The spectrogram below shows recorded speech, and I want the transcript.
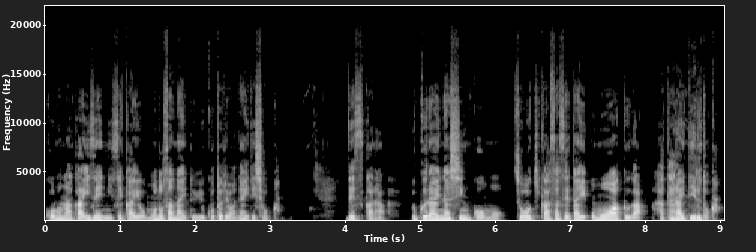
コロナ禍以前に世界を戻さないということではないでしょうか。ですから、ウクライナ侵攻も長期化させたい思惑が働いているとか。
